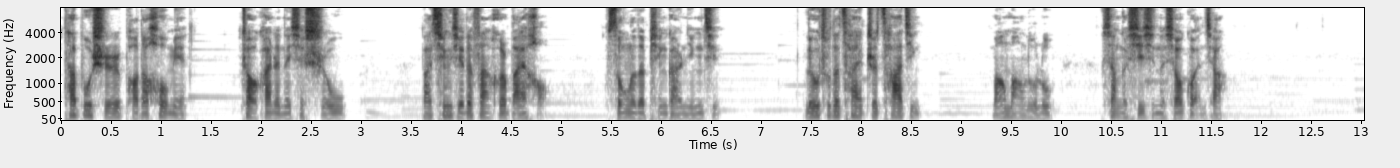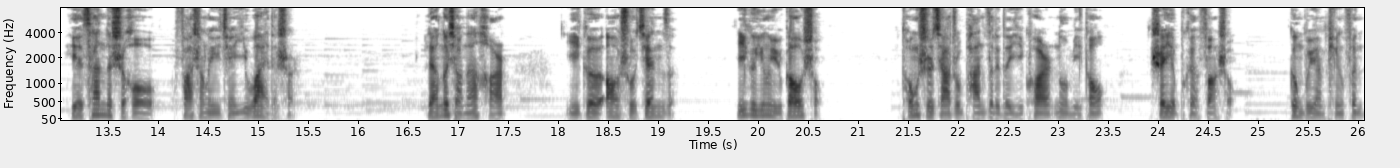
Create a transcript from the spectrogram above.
她不时跑到后面，照看着那些食物，把倾斜的饭盒摆好，松了的瓶盖拧紧，流出的菜汁擦净，忙忙碌碌。像个细心的小管家。野餐的时候发生了一件意外的事儿。两个小男孩，一个奥数尖子，一个英语高手，同时夹住盘子里的一块糯米糕，谁也不肯放手，更不愿平分。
